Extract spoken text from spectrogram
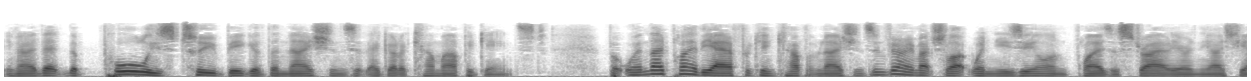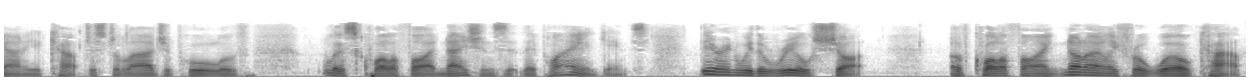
You know that the pool is too big of the nations that they've got to come up against. But when they play the African Cup of Nations, and very much like when New Zealand plays Australia in the Oceania Cup, just a larger pool of less qualified nations that they're playing against, they're in with a real shot of qualifying not only for a World Cup,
